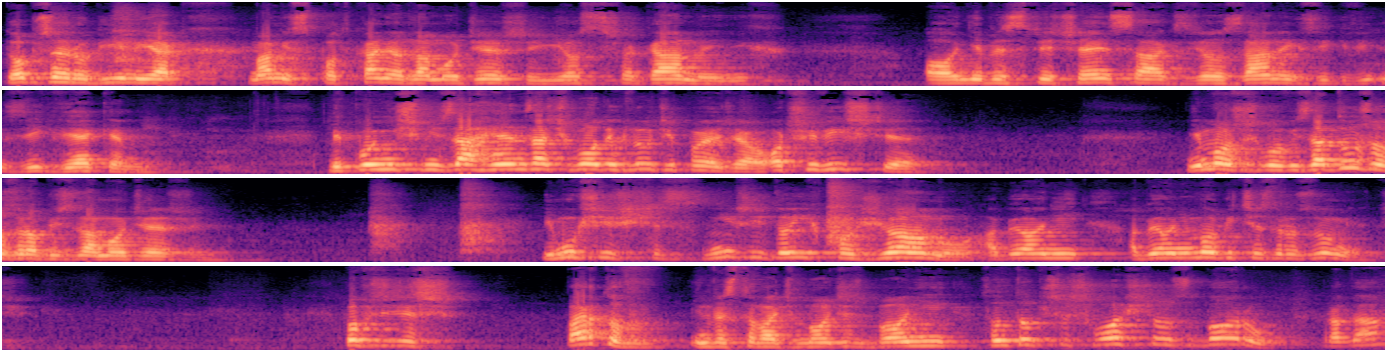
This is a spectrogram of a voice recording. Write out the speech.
dobrze robimy, jak mamy spotkania dla młodzieży i ostrzegamy ich o niebezpieczeństwach związanych z ich, z ich wiekiem. My powinniśmy zachęcać młodych ludzi, powiedział. Oczywiście. Nie możesz, mówi, za dużo zrobić dla młodzieży. I musisz się zniżyć do ich poziomu, aby oni, aby oni mogli Cię zrozumieć. Bo przecież warto inwestować w młodzież, bo oni są tą przyszłością zboru, prawda?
